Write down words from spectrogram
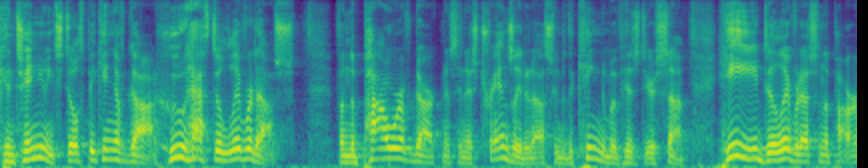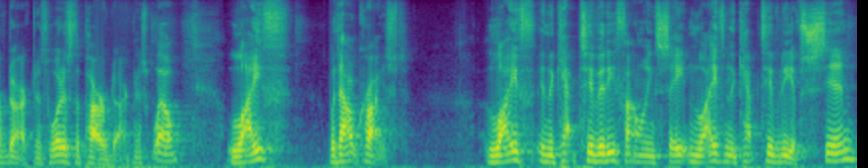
continuing still speaking of god who hath delivered us from the power of darkness and has translated us into the kingdom of his dear Son. He delivered us from the power of darkness. What is the power of darkness? Well, life without Christ life in the captivity following Satan, life in the captivity of sin,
